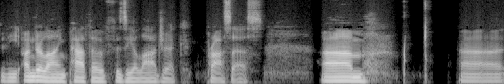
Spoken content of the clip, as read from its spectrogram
the underlying pathophysiologic process. Um, uh,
